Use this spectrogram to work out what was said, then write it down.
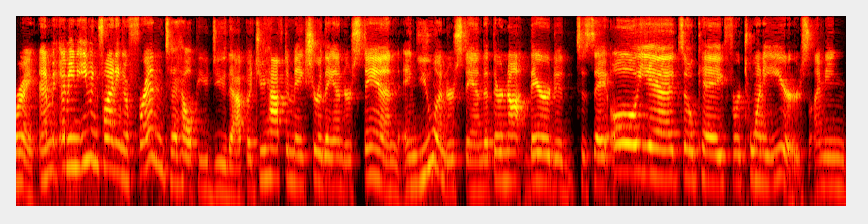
Right. I mean, I mean, even finding a friend to help you do that, but you have to make sure they understand and you understand that they're not there to, to say, oh, yeah, it's okay for 20 years. I mean,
